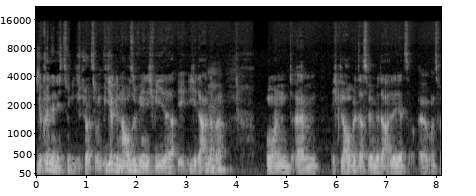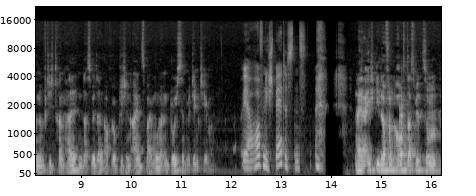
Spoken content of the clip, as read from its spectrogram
Wir können ja nichts für die Situation. Wir genauso wenig wie jeder, jeder andere. Und ähm, ich glaube, dass wenn wir da alle jetzt äh, uns vernünftig dran halten, dass wir dann auch wirklich in ein, zwei Monaten durch sind mit dem Thema. Ja, hoffentlich spätestens. Naja, ich gehe davon aus, dass wir zum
